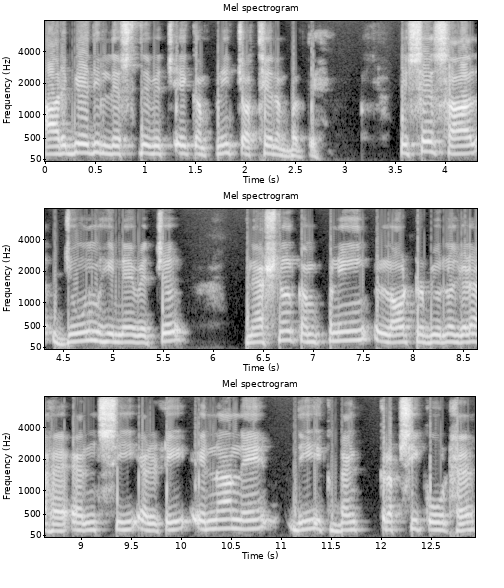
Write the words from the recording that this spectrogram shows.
ਆਰਬੀਆਈ ਦੀ ਲਿਸਟ ਦੇ ਵਿੱਚ ਇਹ ਕੰਪਨੀ ਚੌਥੇ ਨੰਬਰ ਤੇ ਹੈ। ਇਸੇ ਸਾਲ ਜੂਨ ਮਹੀਨੇ ਵਿੱਚ ਨੈਸ਼ਨਲ ਕੰਪਨੀ ਲਾਅ ਟ੍ਰਿਬਿਊਨਲ ਜਿਹੜਾ ਹੈ NCLT ਇਹਨਾਂ ਨੇ ਦੀ ਇੱਕ ਬੈਂਕਰਪਸੀ ਕੋਰਟ ਹੈ।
